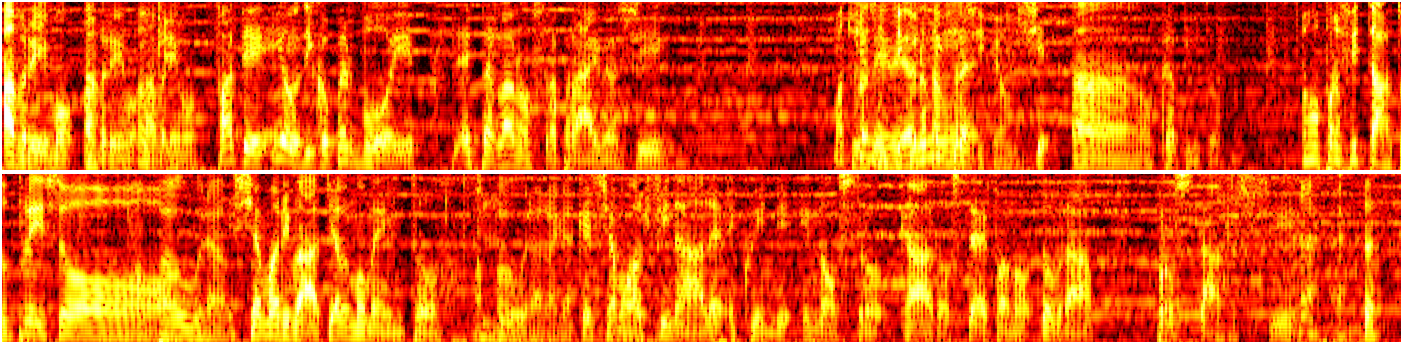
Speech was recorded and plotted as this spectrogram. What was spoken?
avremo, Ah, avremo, ok. avremo. Fate, io lo dico per voi e per la nostra privacy. Ma tu Che la senti ne- questa non mi pre- musica? Sì, ah, ho capito. Ho approfittato, ho preso. Ho paura. Siamo arrivati al momento Ho paura, ragazzi. che siamo al finale e quindi il nostro caro Stefano dovrà prostarsi.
